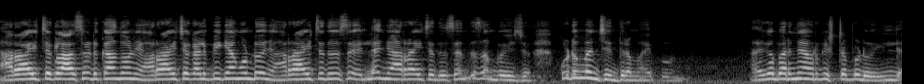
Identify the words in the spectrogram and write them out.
ഞായറാഴ്ച ക്ലാസ് എടുക്കാൻ തോന്നി ഞായറാഴ്ച കളിപ്പിക്കാൻ കൊണ്ടുപോകും ഞായറാഴ്ച ദിവസം എല്ലാം ഞായറാഴ്ച ദിവസം എന്ത് സംഭവിച്ചു? കുടുംബം ഛിദ്രമായി പോകുന്നു. അതൊക്കെ പറഞ്ഞാൽ അവർക്ക് ഇഷ്ടപ്പെടുമോ ഇല്ല.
